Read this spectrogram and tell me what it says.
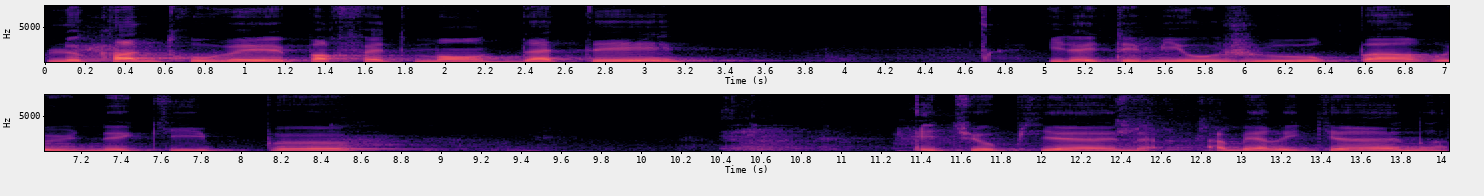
Le crâne trouvé est parfaitement daté. Il a été mis au jour par une équipe euh, éthiopienne américaine.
